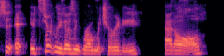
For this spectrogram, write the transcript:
to, it, it certainly doesn't grow maturity at all.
